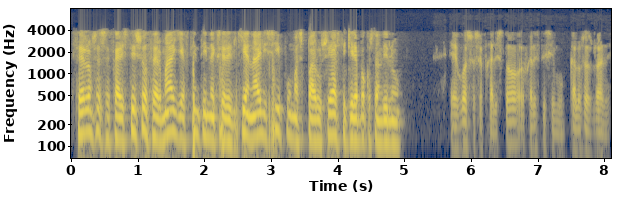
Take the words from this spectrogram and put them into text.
Θέλω να σας ευχαριστήσω θερμά για αυτήν την εξαιρετική ανάλυση που μας παρουσιάσετε κύριε Πακοσταντινού. Εγώ σας ευχαριστώ, ευχαριστήσή μου. Καλό σας βράδυ.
